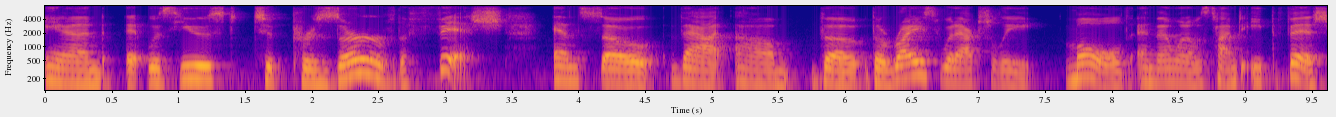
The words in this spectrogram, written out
and it was used to preserve the fish and so that um, the the rice would actually mold and then when it was time to eat the fish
